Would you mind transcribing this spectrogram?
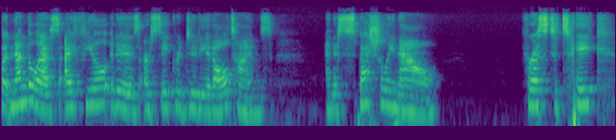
But nonetheless, I feel it is our sacred duty at all times, and especially now, for us to take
